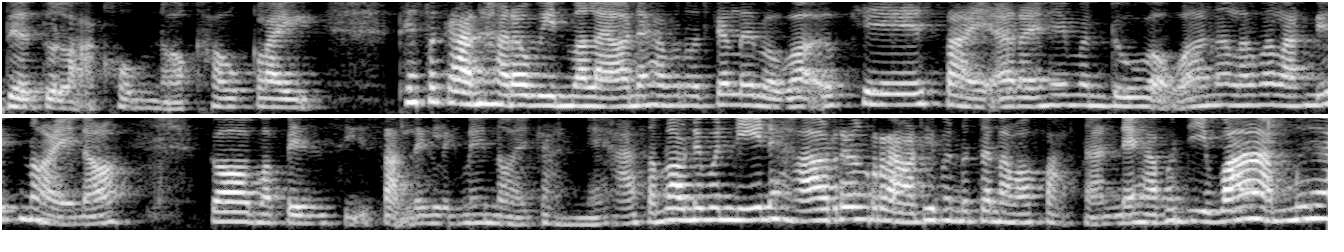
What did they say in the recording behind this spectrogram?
เดือนตุลาคมเนาะ เข้าใกล้เทศกาลฮาโลวีนมาแล้วนะคะมนุษย์ก็เลยแบบว่าโอเคใส่อะไรให้มันดูแบบว่าน่ารักน่ารักนิดหน่อยเนาะ ก็มาเป็นสีสันเล็กๆน้อยๆกันนะคะสำหรับในวันนี้นะคะ เรื่องราวที่มนุษย์จะนำมาฝากนั้นนะคะพอดีว่าเมื่อ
